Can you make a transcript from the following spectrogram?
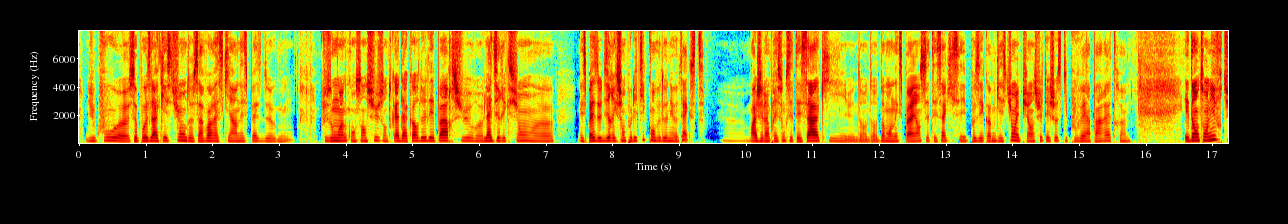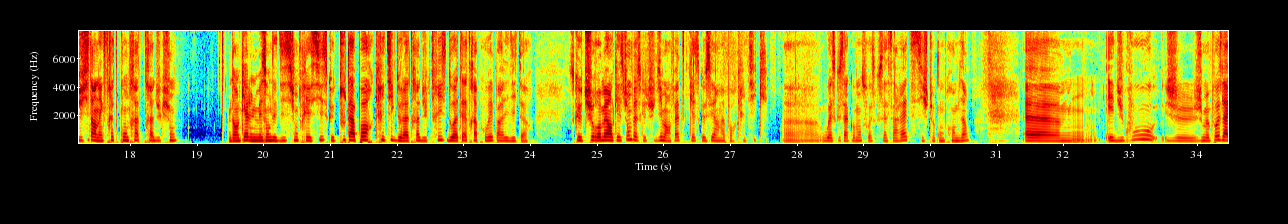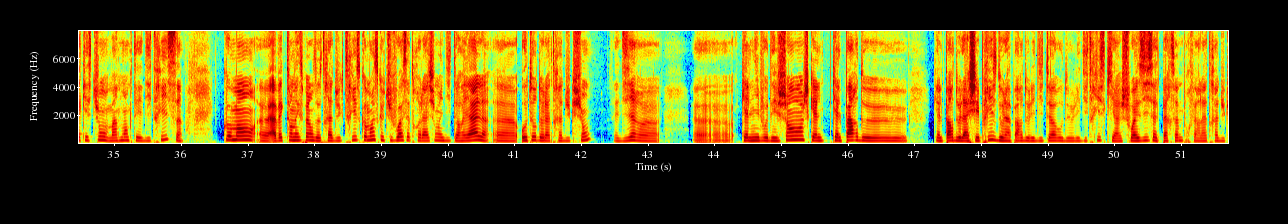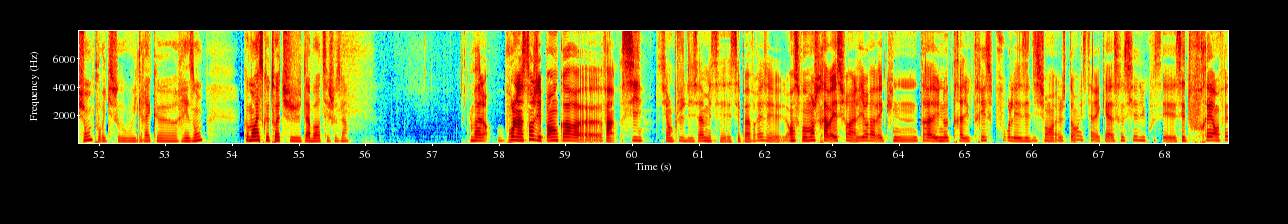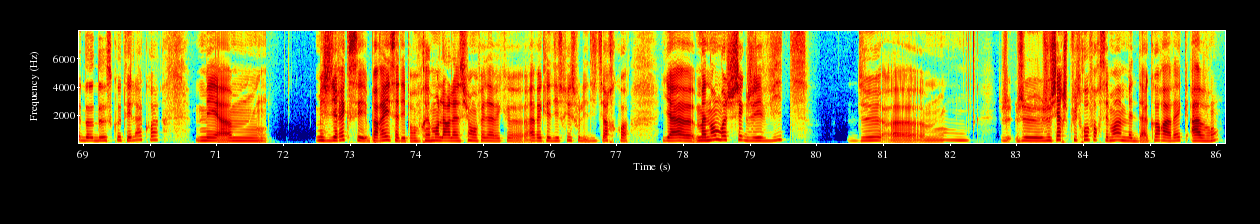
Du coup, euh, se pose la question de savoir est-ce qu'il y a un espèce de plus ou moins de consensus, en tout cas d'accord de départ sur euh, la direction, euh, une espèce de direction politique qu'on veut donner au texte. moi, j'ai l'impression que c'était ça qui, dans, dans mon expérience, c'était ça qui s'est posé comme question. Et puis ensuite, les choses qui pouvaient apparaître. Et dans ton livre, tu cites un extrait de contrat de traduction dans lequel une maison d'édition précise que tout apport critique de la traductrice doit être approuvé par l'éditeur ce que tu remets en question parce que tu dis, mais en fait, qu'est-ce que c'est un apport critique euh, Où est-ce que ça commence, où est-ce que ça s'arrête, si je te comprends bien. Euh, Et du coup, je, me pose la question, maintenant que tu es éditrice, comment, euh, avec ton expérience de traductrice, comment est-ce que tu vois cette relation éditoriale autour de la traduction? C'est-à-dire, quel niveau d'échange, quelle, quelle part de quelle part de lâcher prise de la part de l'éditeur ou de l'éditrice qui a choisi cette personne pour faire la traduction pour X ou Y raison? Comment est-ce que toi, tu t'abordes ces choses-là? Bah Pour l'instant, j'ai pas encore. Euh, enfin, si. Si en plus je dis ça, mais c'est pas vrai. En ce moment, je travaille sur un livre avec une, une autre traductrice pour les éditions euh, justement Hystérique et Associés. Du coup, c'est tout frais en fait de, ce côté-là, quoi. Mais euh, mais je dirais que c'est pareil, ça dépend vraiment de la relation en fait avec avec l'éditrice ou l'éditeur, quoi. Il y a maintenant, moi, je sais que j'évite de je, cherche plus trop forcément à me mettre d'accord avec avant,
